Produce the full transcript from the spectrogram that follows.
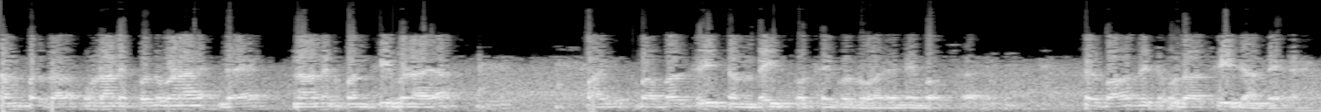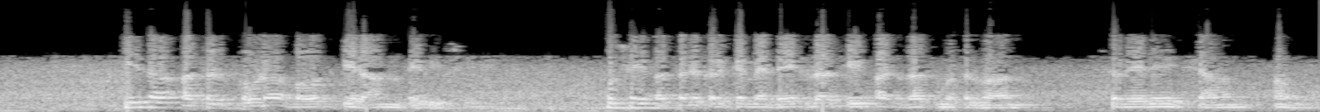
ਸੰਪਰਦਾ ਉਹਨਾਂ ਨੇ ਖੁਦ ਬਣਾਇਆ ਗਏ ਨਾਨਕ ਪੰਥੀ ਬਣਾਇਆ ਭਾਈ ਬਾਬਾ ਸ੍ਰੀ ਚੰਦ ਦੇ ਹੀ ਉੱਥੇ ਗੁਰਦੁਆਰੇ ਨੇ ਬਹੁਤ ਸਾਰੇ ਫਿਰ ਬਾਅਦ ਵਿੱਚ ਉਦਾਸੀ ਜਾਂਦੇ ਹੈ ਇਹਦਾ ਅਸਰ ਥੋੜਾ ਬਹੁਤ ਇਰਾਨ ਤੇ ਵੀ ਸੀ ਉਸੇ ਅਸਰ ਕਰਕੇ ਮੈਂ ਦੇਖਦਾ ਸੀ 8-10 ਮੁਸਲਮਾਨ ਸਵੇਰੇ ਸ਼ਾਮ ਆਉਂਦੇ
